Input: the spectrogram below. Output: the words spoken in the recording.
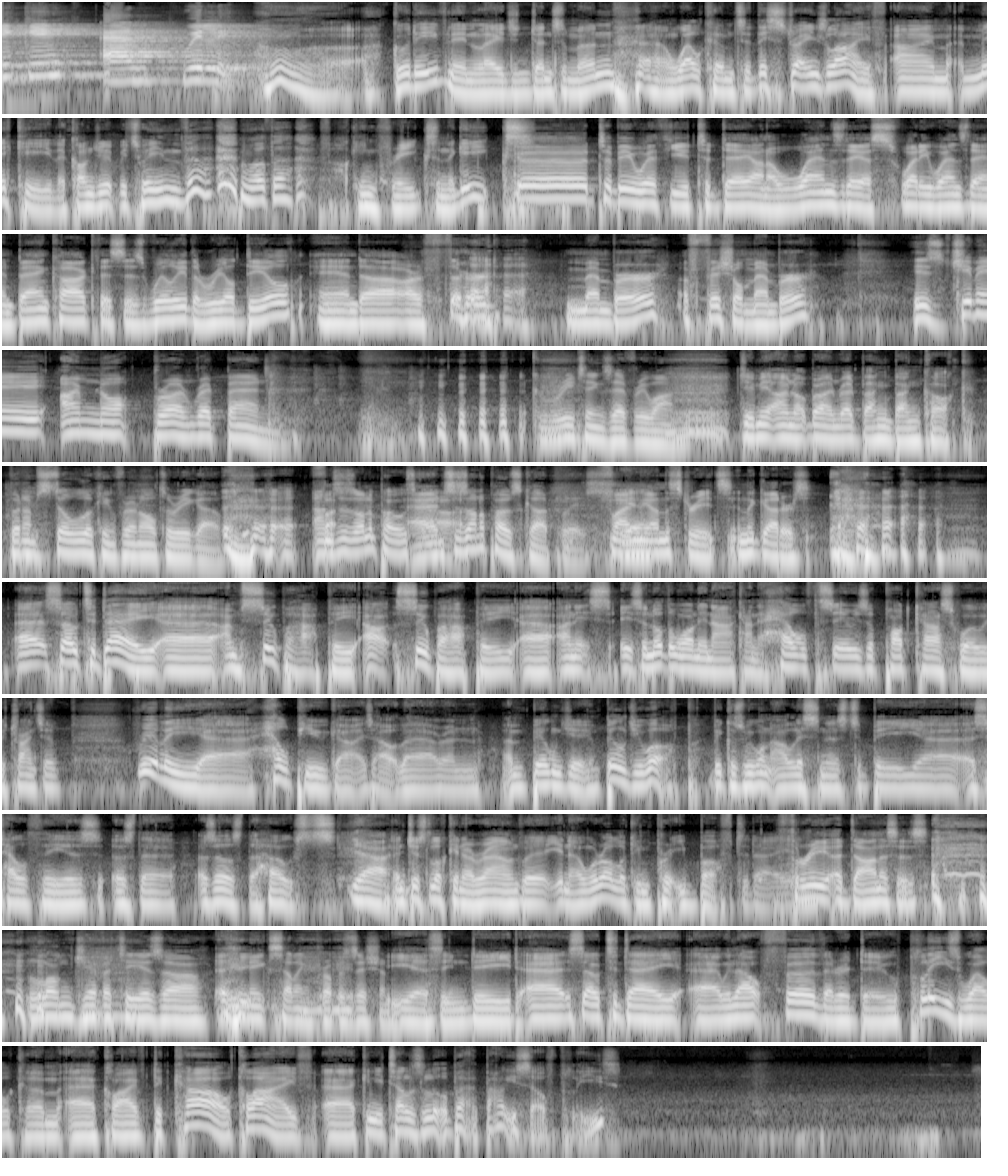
Mickey and Willie. Good evening, ladies and gentlemen, welcome to This Strange Life. I'm Mickey, the conduit between the motherfucking freaks and the geeks. Good to be with you today on a Wednesday, a sweaty Wednesday in Bangkok. This is Willie, the real deal, and uh, our third member, official member. is Jimmy. I'm not Brian Redban. Greetings, everyone. Jimmy, I'm not Brian Redbang Bangkok. But I'm still looking for an alter ego. Answers on a postcard. Answers on a postcard, please. Find me Yeah. on the streets, in the gutters. Uh, so today, uh, I'm super happy, uh, super happy, uh, and it's it's another one in our kind of health series of podcasts where we're trying to really uh, help you guys out there and, and build you build you up because we want our listeners to be uh, as healthy as as the as us the hosts. Yeah, And just looking around, we're you know we're all looking pretty buff today. three Adonises. Longevity is our unique selling proposition. Yes, indeed. Uh, so today, uh, without further ado, please welcome uh, Clive de Carle. Clive, uh, can you tell us a little bit about yourself, please?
